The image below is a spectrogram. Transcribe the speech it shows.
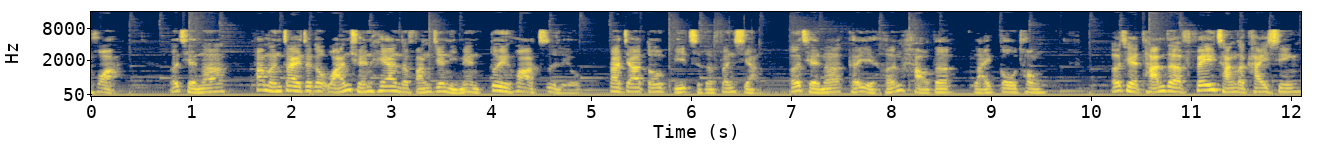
话，而且呢，他们在这个完全黑暗的房间里面对话自流。大家都彼此的分享，而且呢，可以很好的来沟通，而且谈得非常的开心。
